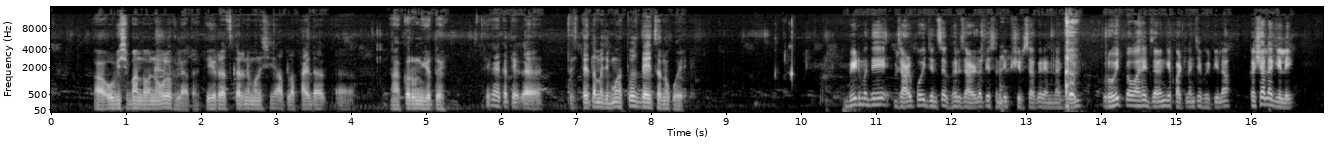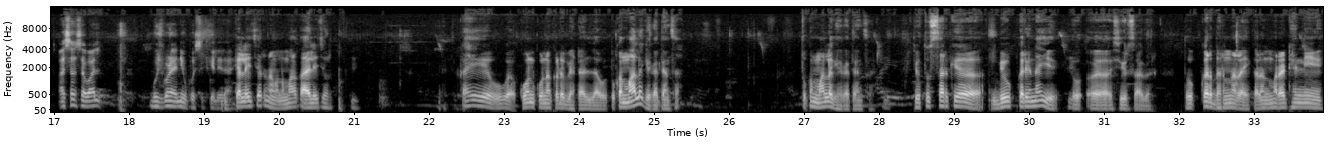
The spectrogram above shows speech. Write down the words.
ओबीसी बांधवांना ओळखले आता. ते राजकारणी मनुष्य आपला फायदा करून घेतोय. ते काय का ते काय ते- त्याला म्हणजे महत्त्वच द्यायचं नको आहे बीडमध्ये जाळपोळी ज्यांचं घर जाळलं ते संदीप क्षीरसागर यांना घेऊन रोहित पवार हे जरंगे पाटलांच्या भेटीला कशाला गेले असा सवाल भुजबळ यांनी उपस्थित केलेला आहे. त्याला विचार ना मला मला काय विचारतो काय कोण कोणाकडे भेटायला जावं? तू का मालक आहे का त्यांचा? तू का मालक आहे का त्यांचा? तू सारखे बेउपकारी नाही आहे तो क्षीरसागर. तो उपकार धरणार आहे. कारण मराठ्यांनी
